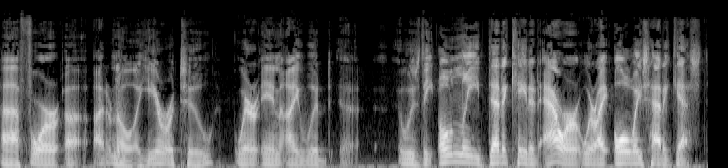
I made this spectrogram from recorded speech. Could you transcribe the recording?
uh, for, uh, I don't know, a year or two, wherein I would, uh, it was the only dedicated hour where I always had a guest.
